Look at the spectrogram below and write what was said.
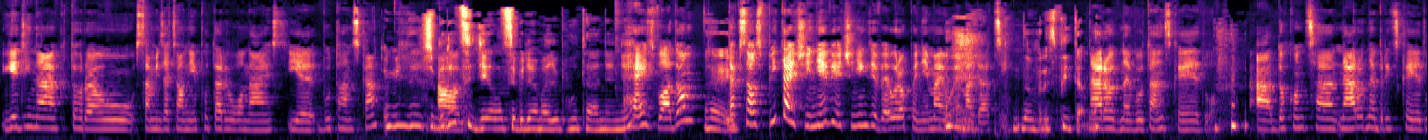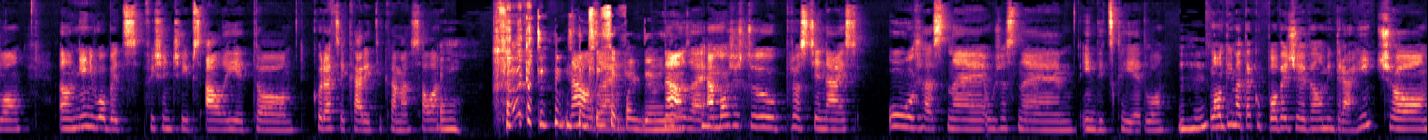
Jediná, ktorou sa mi zatiaľ nepodarilo nájsť, je butánska. My že budúci diel si budeme mať obhutáne, nie? Hej, s Vladom? Hej. Tak sa ho spýtaj, či nevie, či niekde v Európe nemajú emadáci. Dobre, spýtam. Národné butánske jedlo. A dokonca národné britské jedlo nie je vôbec fish and chips, ale je to kuracie kari tikka masala. Oh, fakt? Naozaj. to fakt. Naozaj. A môžeš tu proste nájsť úžasné, úžasné indické jedlo. Mhm. Mm-hmm. Londýn má takú poved, že je veľmi drahý, čo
